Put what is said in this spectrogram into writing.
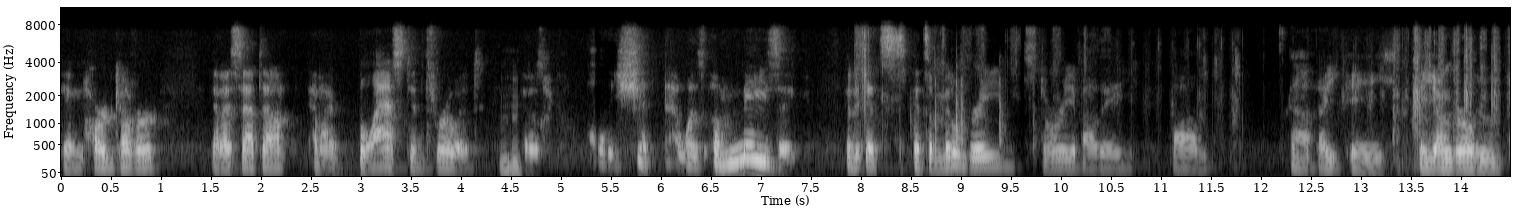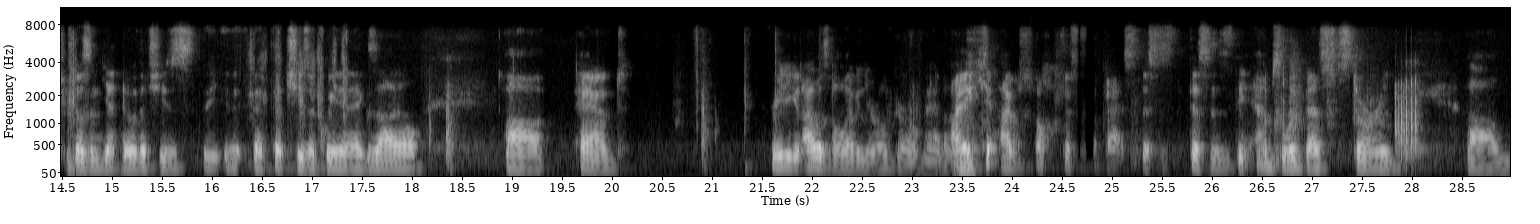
in hardcover, and I sat down and I blasted through it. Mhm. And it was like, holy shit, that was amazing. It, it's it's a middle grade story about a um, uh, a, a, a young girl who, who doesn't yet know that she's that, that she's a queen in exile. Uh, and reading it, I was an 11 year old girl, man. I I was oh, this is the best. This is this is the absolute best story. Um,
